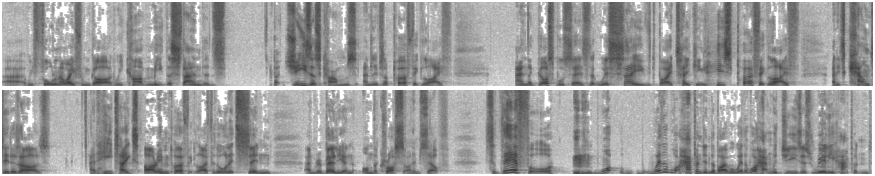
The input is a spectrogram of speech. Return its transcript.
Uh, we've fallen away from God. We can't meet the standards. But Jesus comes and lives a perfect life. And the gospel says that we're saved by taking his perfect life and it's counted as ours. And he takes our imperfect life with all its sin and rebellion on the cross on himself. So, therefore, what, whether what happened in the Bible, whether what happened with Jesus really happened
